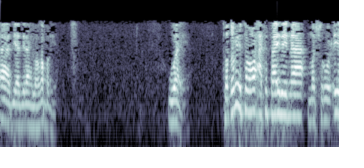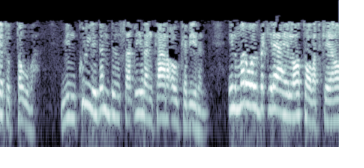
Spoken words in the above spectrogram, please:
aad iyo aad ilahay looga barya. Way toddobiyi toban waxaan ka faa'ideynaa mashruuciyatu tawba. Min kuli dembin sagiiran kana ow kabiiran in mar walba ilaahay loo toobad keeno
